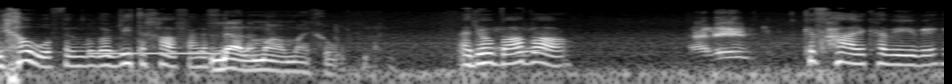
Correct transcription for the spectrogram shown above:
يخوف الموضوع بديت أخاف على فكرة. لا لا ما ما يخوف. ألو بابا. علي كيف حالك حبيبي؟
